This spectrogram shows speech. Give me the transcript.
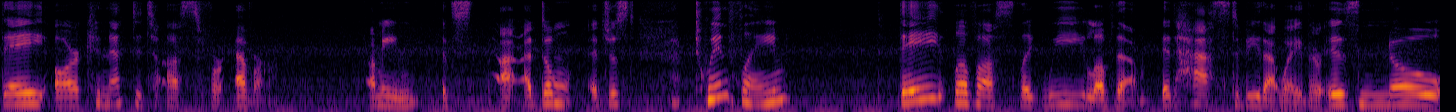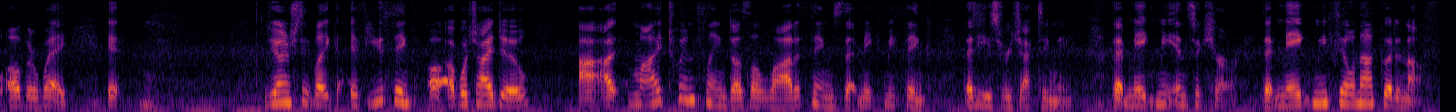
They are connected to us forever. I mean, it's I, I don't it just twin flame they love us like we love them. It has to be that way. There is no other way. It do you understand? Like, if you think, uh, which I do, I, my twin flame does a lot of things that make me think that he's rejecting me, that make me insecure, that make me feel not good enough,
